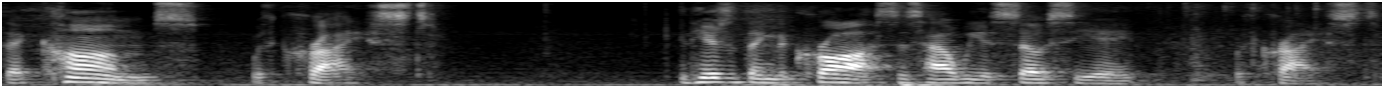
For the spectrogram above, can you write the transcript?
that comes with Christ. And here's the thing the cross is how we associate with Christ.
